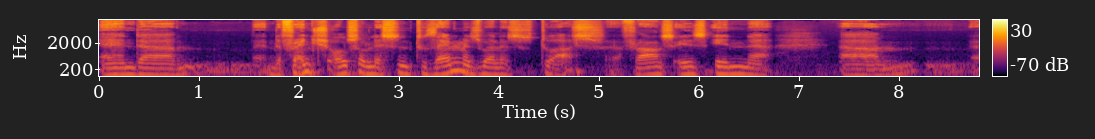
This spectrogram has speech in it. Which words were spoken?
And, um, and, the French also listen to them as well as to us. Uh, France is in, uh, um, uh,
